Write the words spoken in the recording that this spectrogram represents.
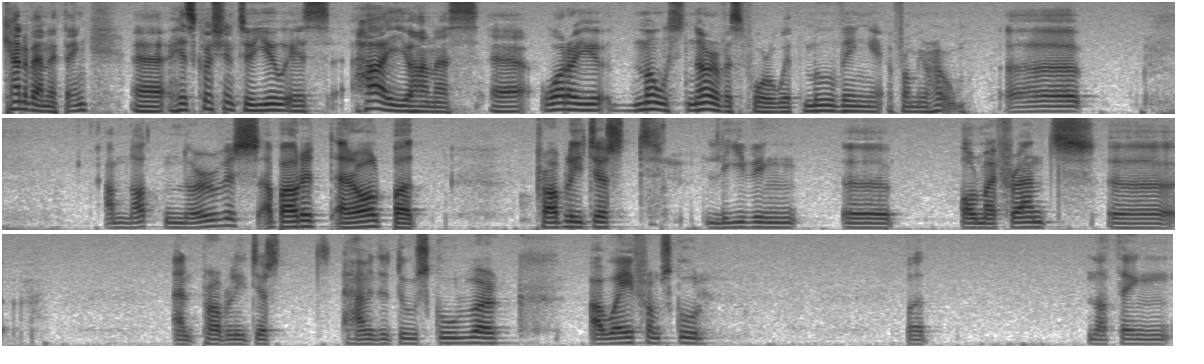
kind of anything. Uh, his question to you is: Hi, Johannes. Uh, what are you most nervous for with moving from your home? I'm not nervous about it at all, but probably just leaving all my friends and probably just having to do schoolwork away from school. But nothing.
